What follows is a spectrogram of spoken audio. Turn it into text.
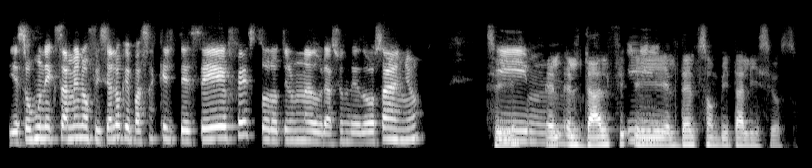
Y eso es un examen oficial, lo que pasa es que el TCF solo tiene una duración de dos años Sí, el, el, DALF y, el DELF son vitalicios.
